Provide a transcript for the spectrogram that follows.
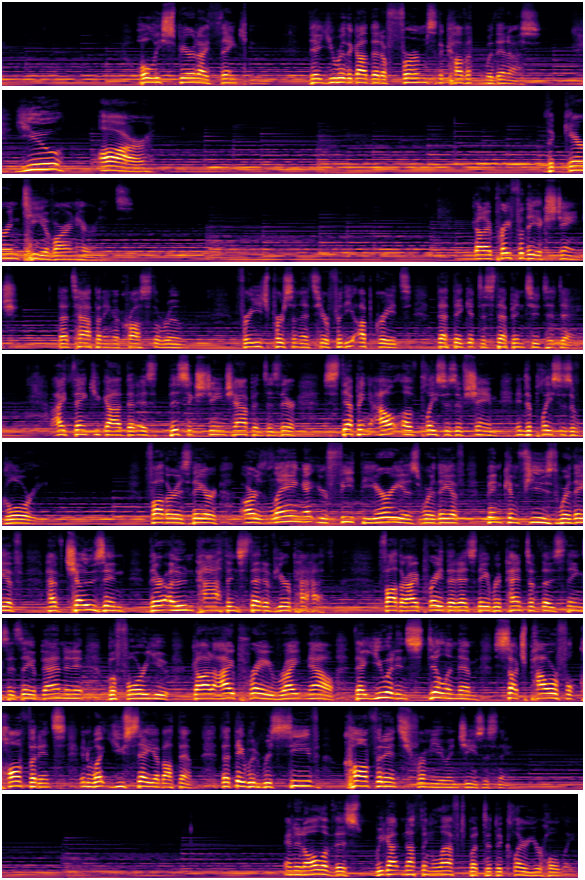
Holy Spirit, I thank you that you are the God that affirms the covenant within us. You are the guarantee of our inheritance. God, I pray for the exchange that's happening across the room, for each person that's here, for the upgrades that they get to step into today. I thank you, God, that as this exchange happens, as they're stepping out of places of shame into places of glory, Father, as they are, are laying at your feet the areas where they have been confused, where they have, have chosen their own path instead of your path. Father, I pray that as they repent of those things, as they abandon it before you, God, I pray right now that you would instill in them such powerful confidence in what you say about them, that they would receive confidence from you in Jesus' name. And in all of this, we got nothing left but to declare you're holy.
